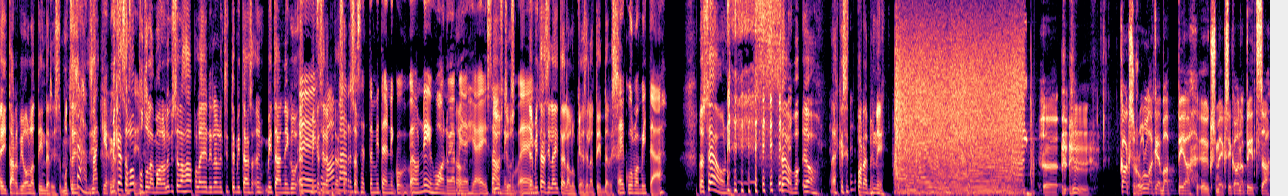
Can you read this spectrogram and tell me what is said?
ei tarvi olla Tinderissä. Mutta Sitähän mä mikä se lopputulema oli? Oliko siellä Haapala ja niillä nyt sitten mitään, mitään niin kuin, Ei, mikä se siellä vaan pitäisi... märsäs, että miten niinku, on niin huonoja No. miehiä. Ei saa just, niinku, just. ei, Ja mitä sillä itsellä lukee siellä Tinderissä? ei kuulma mitään. No se on, se on, va- joo, ehkä sitten parempi niin. Kaksi rullakebappia, yksi meksikaanapizza,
